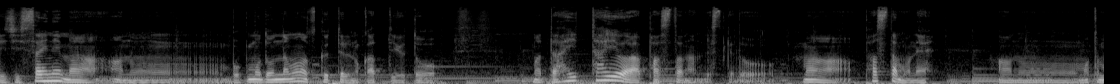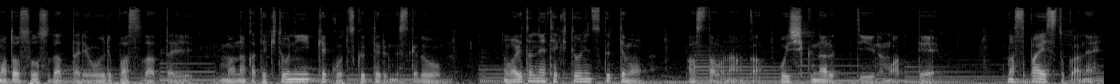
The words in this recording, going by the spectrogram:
で実際ねまああのー、僕もどんなものを作ってるのかっていうとまあ大体はパスタなんですけどまあパスタもねあのー、トマトソースだったりオイルパスタだったりまあなんか適当に結構作ってるんですけど割とね適当に作ってもパスタはなんか美味しくなるっていうのもあって、まあ、スパイスとかね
